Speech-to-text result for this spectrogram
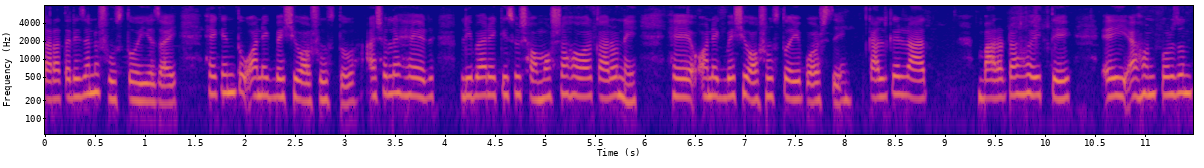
তাড়াতাড়ি যেন সুস্থ হয়ে যায়। হে কিন্তু অনেক বেশি অসুস্থ। আসলে হের লিভারে কিছু সমস্যা হওয়ার কারণে হে অনেক বেশি অসুস্থ হয়ে পড়ছে। কালকের রাত বারোটা হইতে এই এখন পর্যন্ত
